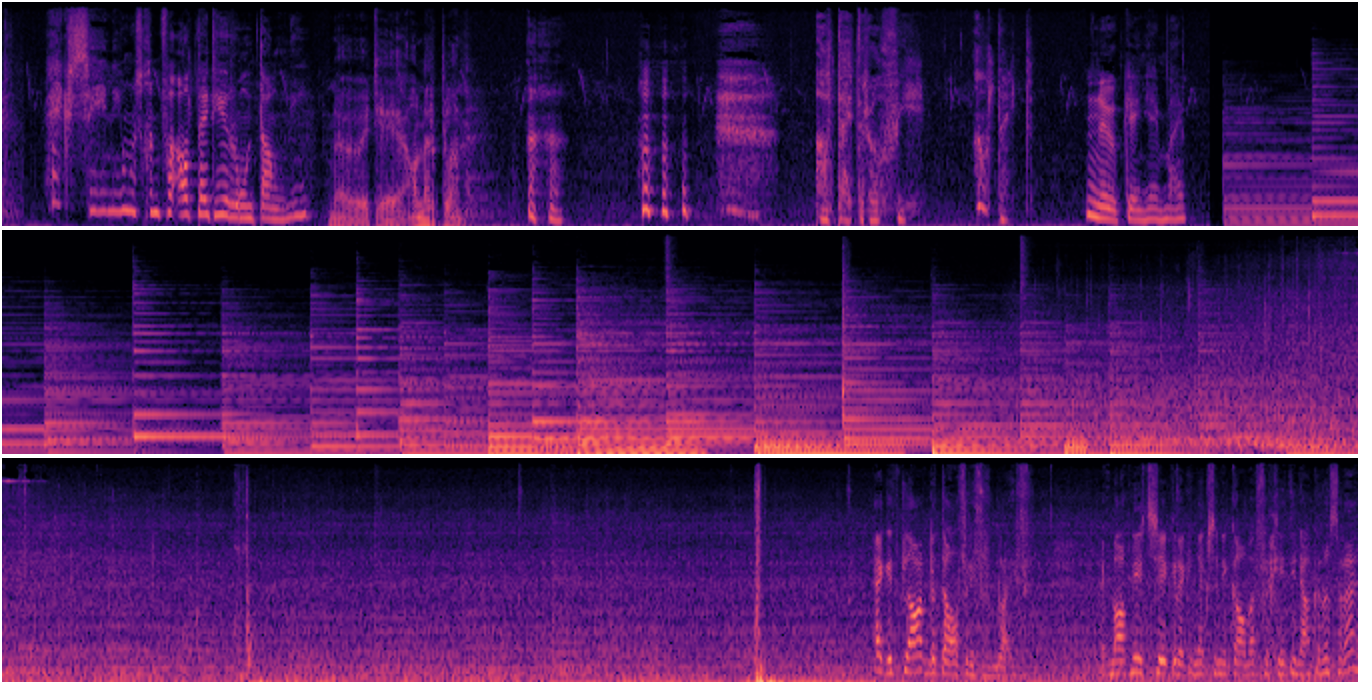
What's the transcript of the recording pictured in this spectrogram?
Ek sê nie ons gaan vir altyd hier rondhang nie. Nou het jy 'n ander plan. Altyd, Rolfie. Altyd. Nou ken jy my. Ek het klaar betaal vir die verblyf. Ek maak net seker ek niks in die kamer vergeet nie, dan kan ons ry.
